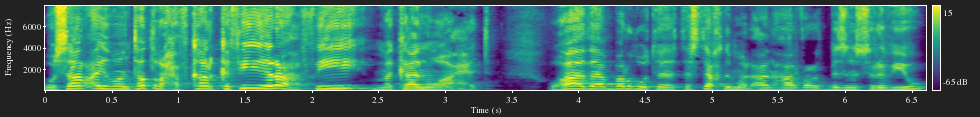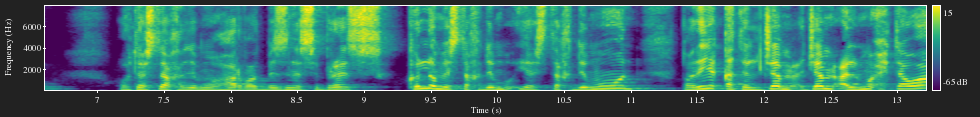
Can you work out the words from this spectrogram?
وصار أيضا تطرح أفكار كثيرة في مكان واحد. وهذا برضو تستخدمه الآن Harvard Business Review وتستخدمه Harvard Business Press كلهم يستخدمون يستخدمون طريقة الجمع جمع المحتوى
